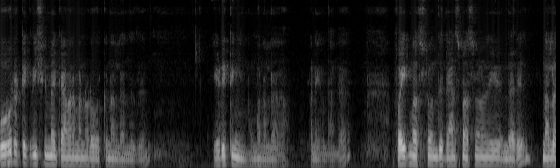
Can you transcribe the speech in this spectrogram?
ஒவ்வொரு டெக்னீஷியனுமே கேமராமேனோட ஒர்க்கு நல்லா இருந்தது. எடிட்டிங் ரொம்ப நல்லா பண்ணியிருந்தாங்க. ஃபைட் மாஸ்டர் வந்து டான்ஸ் மாஸ்டர் இருந்தார். நல்லா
